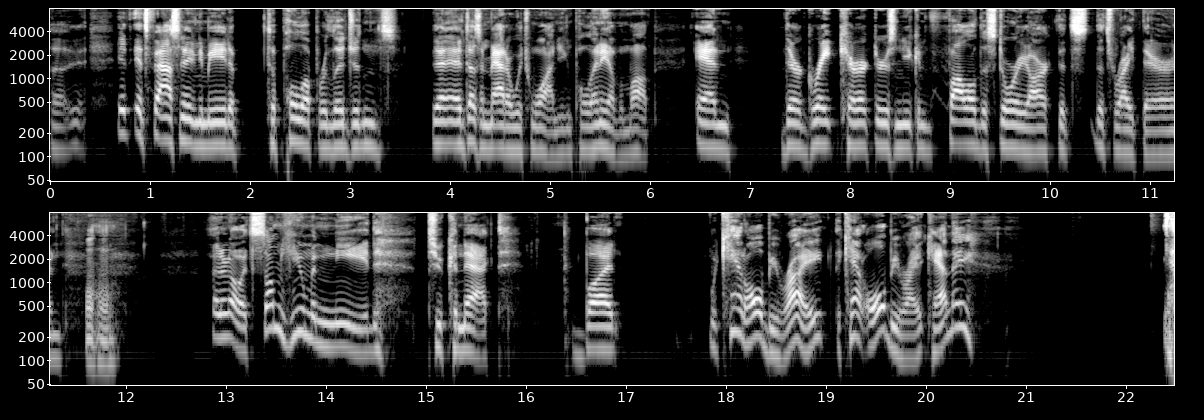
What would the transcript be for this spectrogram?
uh, it, it's fascinating to me to to pull up religions it doesn't matter which one. You can pull any of them up, and they're great characters, and you can follow the story arc that's that's right there. And mm-hmm. I don't know, it's some human need to connect, but we can't all be right. They can't all be right, can they?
